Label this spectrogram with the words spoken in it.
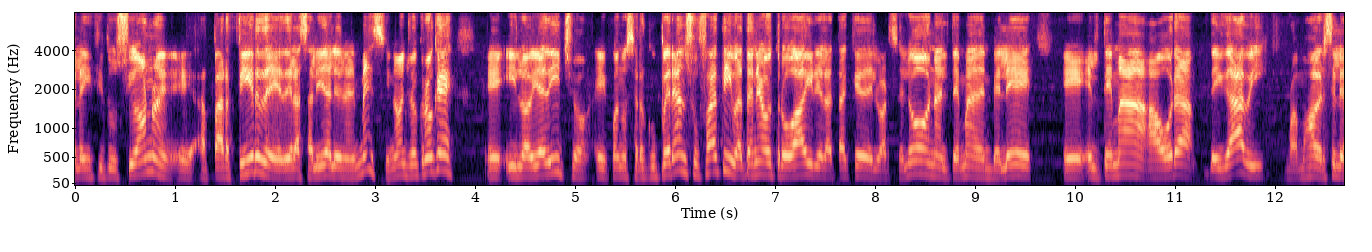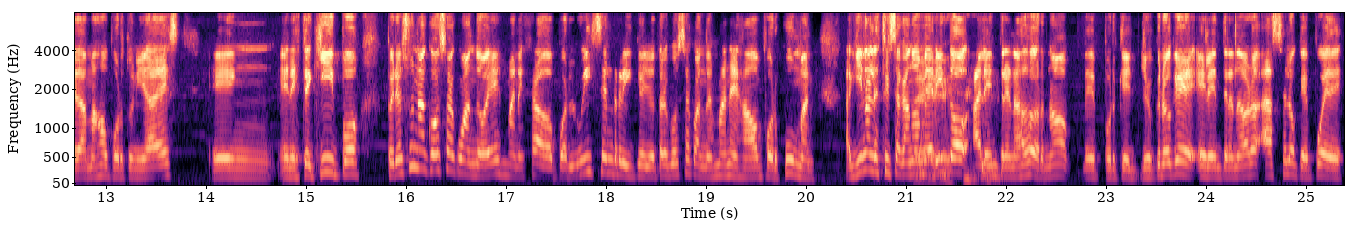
la institución eh, eh, a partir de, la salida de Lionel Messi, ¿no? Yo creo que, y lo había dicho, cuando se recupera Ansu Fati va a tener otro aire el ataque del Barcelona, el tema de Dembélé, el tema ahora de Gaby, vamos a ver si le da más oportunidades en, en, este equipo, pero es una cosa cuando es manejado por Luis Enrique y otra cosa cuando es manejado por Kuman. Aquí no le estoy sacando mérito al entrenador, ¿no? Eh, porque yo creo que el entrenador hace lo que puede,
